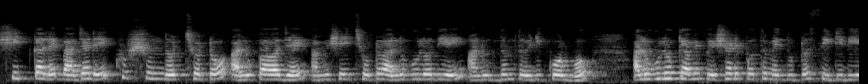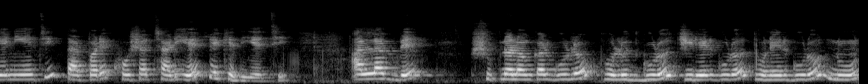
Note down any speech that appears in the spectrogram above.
শীতকালে বাজারে খুব সুন্দর ছোট আলু পাওয়া যায়। আমি সেই ছোট আলুগুলো দিয়েই আলুর দম তৈরি করব। আলুগুলোকে আমি প্রেশারে প্রথমে দুটো সিটি দিয়ে নিয়েছি, তারপরে খোসা ছাড়িয়ে রেখে দিয়েছি। আর লাগবে শুকনো লঙ্কার গুঁড়ো, হলুদ গুঁড়ো, জিরের গুঁড়ো, ধনের গুঁড়ো, নুন।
